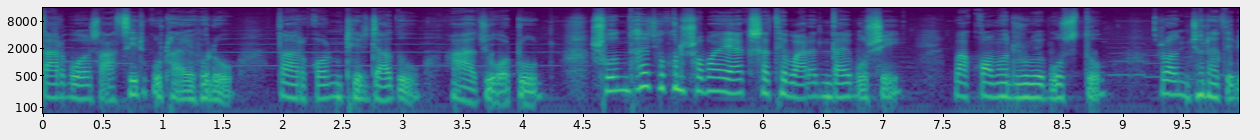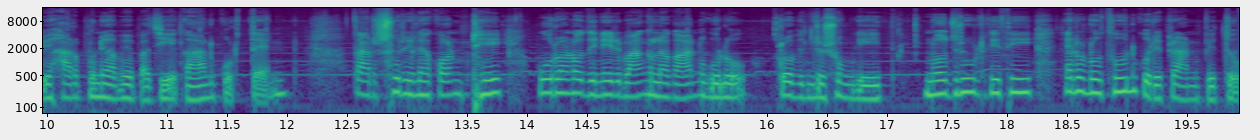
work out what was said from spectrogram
তার বয়স আশির কোঠায় হলো তার কণ্ঠের জাদু আজও অটুট। সন্ধ্যায় যখন সবাই একসাথে বারান্দায় বসে বা কমন রুমে বসত, রঞ্জনা দেবী হারমোনিয়ামে বাজিয়ে গান করতেন। তার সুরেলা কণ্ঠে পুরানো দিনের বাংলা গানগুলো রবীন্দ্রসঙ্গীত, নজরুল গীতি যেন নতুন করে প্রাণ পেত।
